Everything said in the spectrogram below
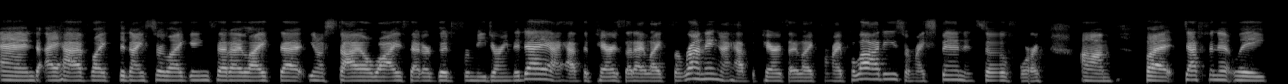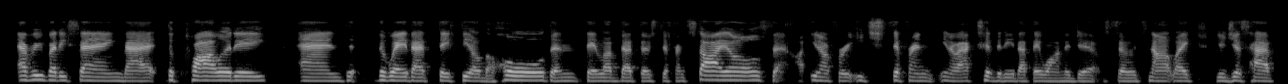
and I have like the nicer leggings that I like that, you know, style wise that are good for me during the day. I have the pairs that I like for running. I have the pairs I like for my Pilates or my spin and so forth. Um, but definitely everybody saying that the quality and the way that they feel the hold and they love that there's different styles uh, you know for each different you know activity that they want to do. So it's not like you just have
